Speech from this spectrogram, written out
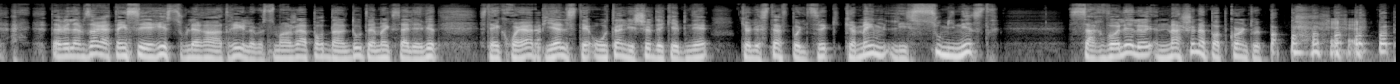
t'avais de la misère à t'insérer si tu voulais rentrer, là, parce que tu mangeais la porte dans le dos tellement que ça allait vite. C'était incroyable. Puis elle, c'était autant les chefs de cabinet que le staff politique, que même les sous-ministres. Ça revolait, là, une machine à popcorn, toi. Pop, pop, pop, pop, pop, pop.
